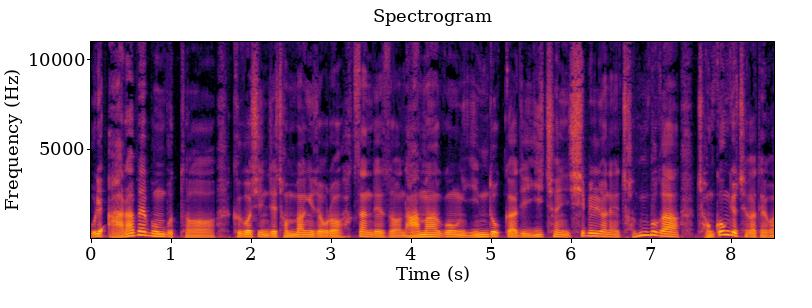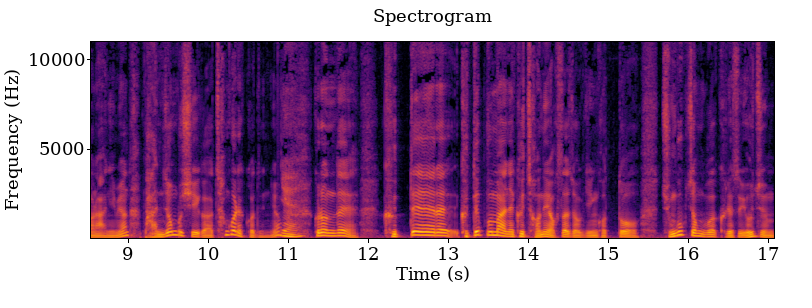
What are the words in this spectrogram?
우리 아랍의 봄부터 그것이 이제 전방위적으로 확산돼서 남아공, 인도까지 2011년에 전부가 정권 교체가 되거나 아니면 반정부 시위가 창궐했거든요. 예. 그런데 그때 그때뿐만 아니라 그 전에 역사적인 것도 중국 정부가 그래서 요즘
